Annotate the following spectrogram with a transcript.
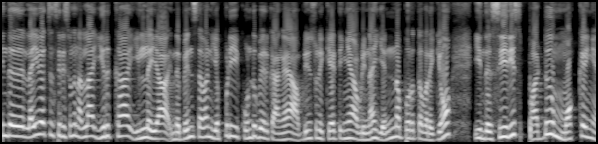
இந்த லைவ் ஆக்ஷன் சீரிஸ் வந்து நல்லா இருக்கா இல்லையா? இந்த பென் செவன் எப்படி கொண்டு போயிருக்காங்க அப்படின்னு சொல்லி கேட்டிங்க அப்படின்னா என்னை பொறுத்த வரைக்கும் இந்த சீரிஸ் படு மொக்கைங்க.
